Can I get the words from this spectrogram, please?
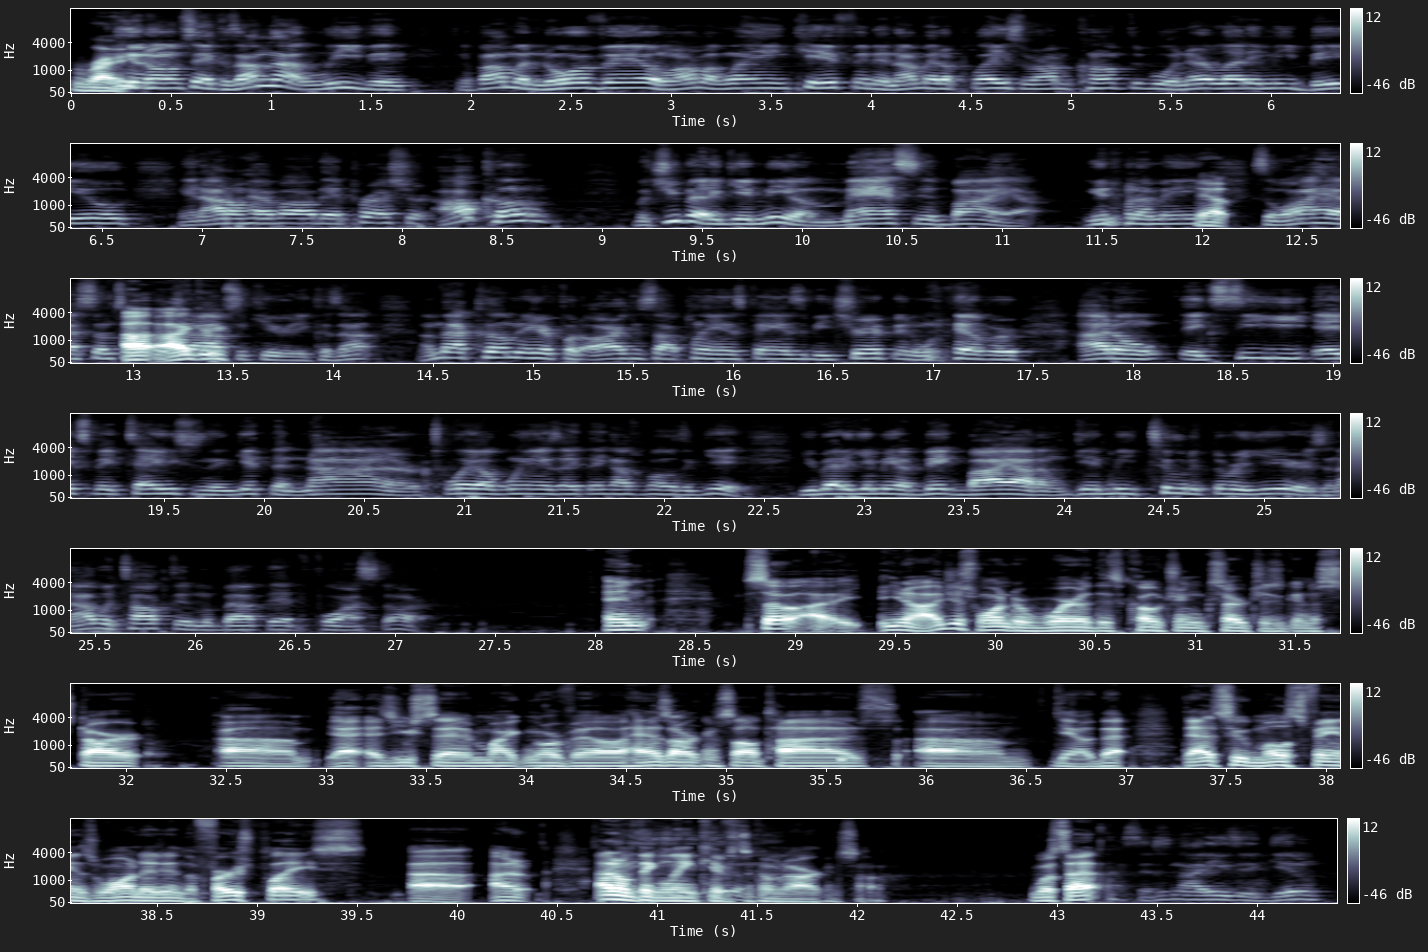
Right. You know what I'm saying? Because I'm not leaving. If I'm a Norvell or I'm a Lane Kiffin and I'm at a place where I'm comfortable and they're letting me build and I don't have all that pressure, I'll come. But you better give me a massive buyout. You know what I mean? Yep. So I have some type I- of job security because I'm I'm not coming here for the Arkansas Plans fans to be tripping whenever I don't exceed expectations and get the nine or twelve wins they think I'm supposed to get. You better give me a big buyout and give me two to three years, and I would talk to them about that before I start. And so I, you know, I just wonder where this coaching search is going to start. Um, as you said, Mike Norvell has Arkansas ties. Um, you know that that's who most fans wanted in the first place. Uh, I don't, I don't think Lane Kiffin's him, coming to. Arkansas. What's that? I said it's not easy to get them.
